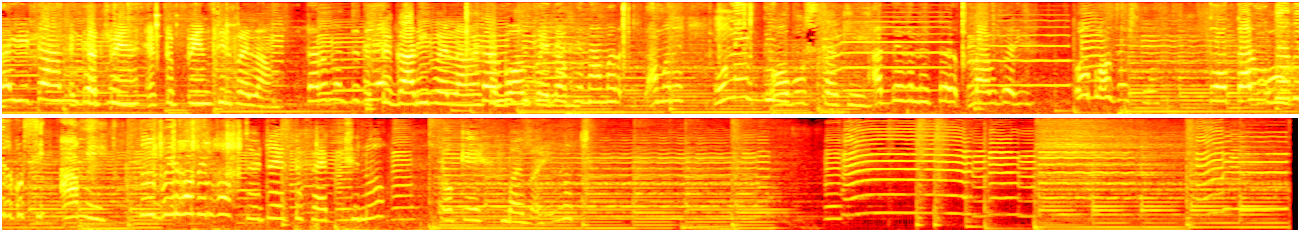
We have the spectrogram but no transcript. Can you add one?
একটা পেন একটা পেন্সিল পাইলাম। তার মধ্যে একটা গাড়ি পাইলাম একটা বল পাইলাম। আমার আমার অনেক দিন অবস্থা কি? আর দেখেন একটা লাল গাড়ি। ও বস তো তার মধ্যে বের করছি আমি। তুই বের হ বের হ। তো এটা একটা ফ্যাক্ট ছিল। Okay bye bye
